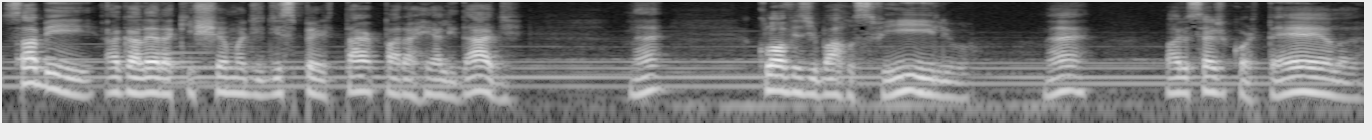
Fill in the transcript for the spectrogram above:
Sabe a galera que chama de despertar para a realidade? Né? Clóvis de Barros Filho, né? Mário Sérgio Cortella,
